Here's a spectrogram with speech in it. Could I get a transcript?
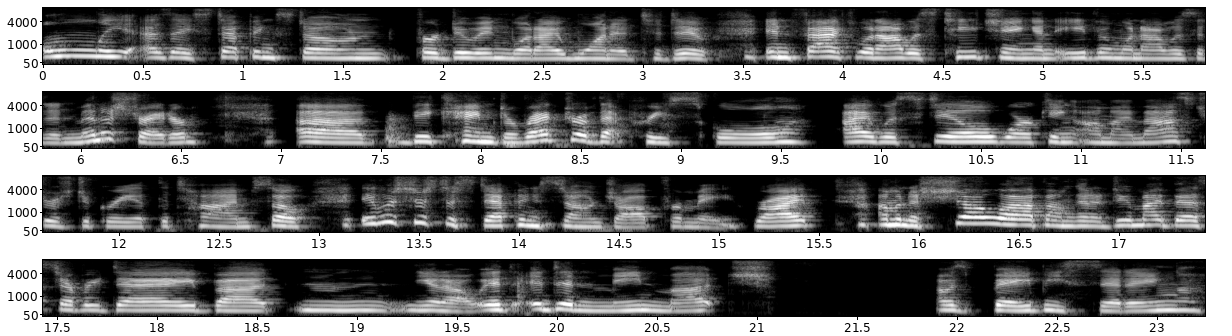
only as a stepping stone for doing what I wanted to do. In fact, when I was teaching and even when I was an administrator, uh, became director of that preschool, I was still working on my master's degree at the time. So it was just a stepping stone job for me, right? I'm going to show up, I'm going to do my best every day, but mm, you know, it, it didn't mean much. I was babysitting.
